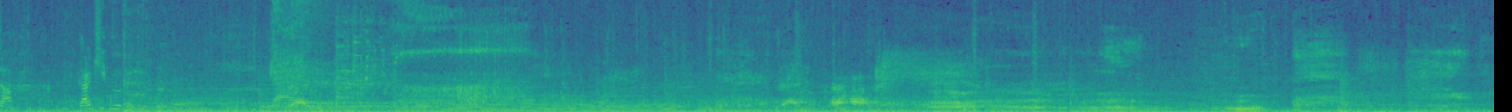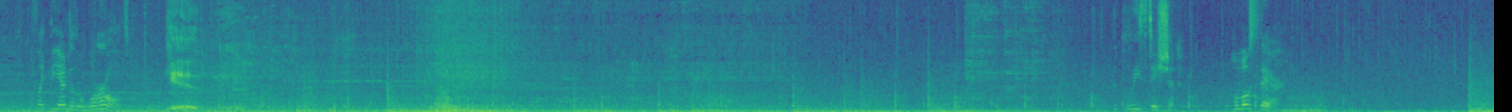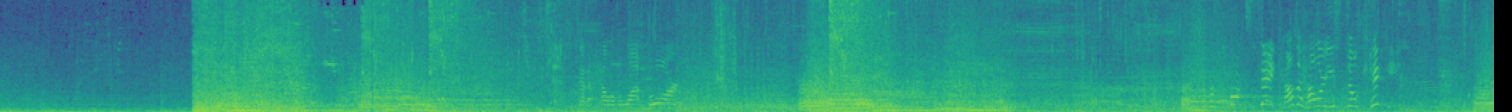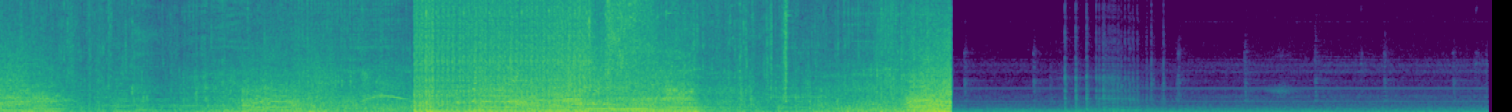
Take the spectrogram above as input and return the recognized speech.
stop. Gotta keep moving. It's like the end of the world. Give police station. Almost there. Got a hell of a lot more.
